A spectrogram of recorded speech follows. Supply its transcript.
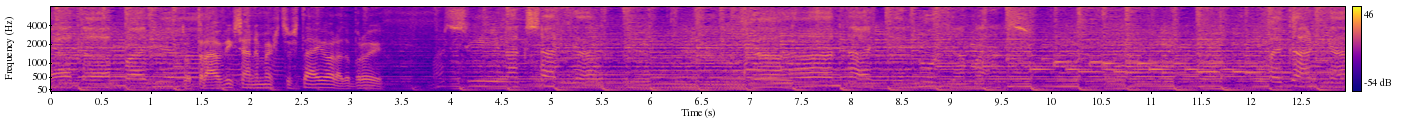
για τα παλιά Το τραβήξανε μέχρι τις 7 η ώρα το πρωί. Μασίνα ξάρια για τα καινούργια μας. Φεγγάρια.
